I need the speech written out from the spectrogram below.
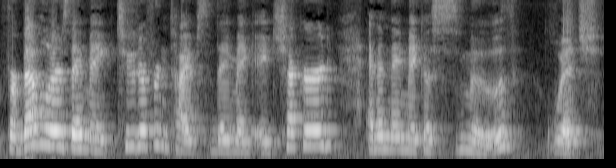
for bevelers they make two different types. They make a checkered and then they make a smooth which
